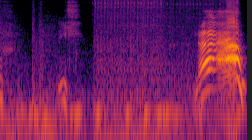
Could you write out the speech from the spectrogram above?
Oof. Eesh. No!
